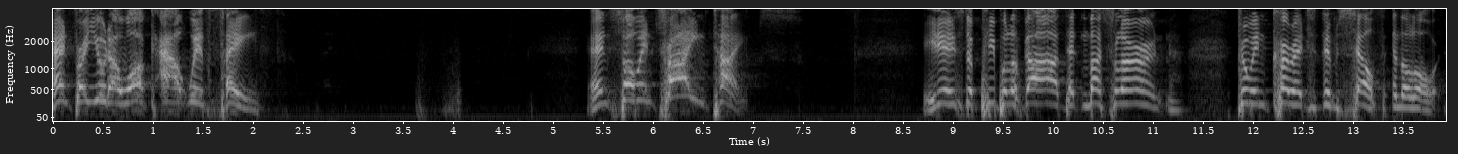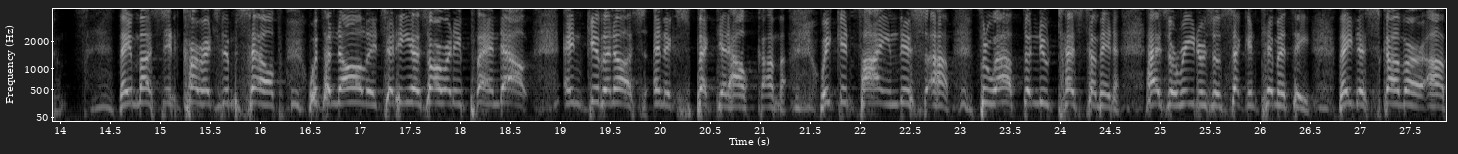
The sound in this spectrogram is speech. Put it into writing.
and for you to walk out with faith. And so, in trying times, it is the people of God that must learn to encourage themselves in the Lord. They must encourage themselves with the knowledge that He has already planned out and given us an expected outcome. We can find this uh, throughout the New Testament as the readers of Second Timothy. They discover uh,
